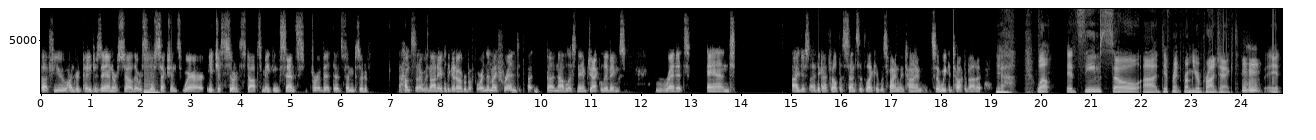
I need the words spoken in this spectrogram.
a few hundred pages in or so, there was mm. there's sections where it just sort of stops making sense for a bit. There's some sort of humps that I was not able to get over before. And then my friend, a, a novelist named Jack Livings, read it, and I just I think I felt a sense of like it was finally time, so we could talk about it. Yeah. Well, it seems so uh, different from your project. Mm-hmm. It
